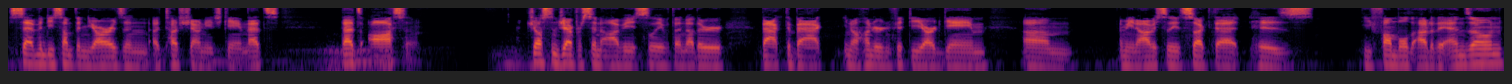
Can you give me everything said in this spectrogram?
70 something yards and a touchdown each game. That's, that's awesome. Justin Jefferson, obviously with another back to back, you know, 150 yard game. Um, I mean, obviously it sucked that his he fumbled out of the end zone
